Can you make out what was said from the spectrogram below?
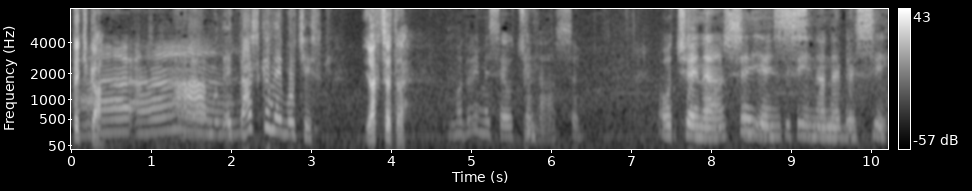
Teďka. A, A, a, italsky nebo česky? Jak chcete? modlíme se, Oče náš. Oče náš, jen si na nebesích,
